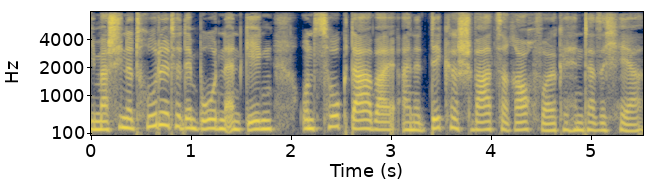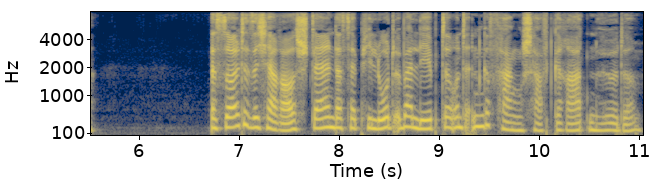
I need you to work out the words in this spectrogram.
Die Maschine trudelte dem Boden entgegen und zog dabei eine dicke schwarze Rauchwolke hinter sich her. Es sollte sich herausstellen, dass der Pilot überlebte und in Gefangenschaft geraten würde.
